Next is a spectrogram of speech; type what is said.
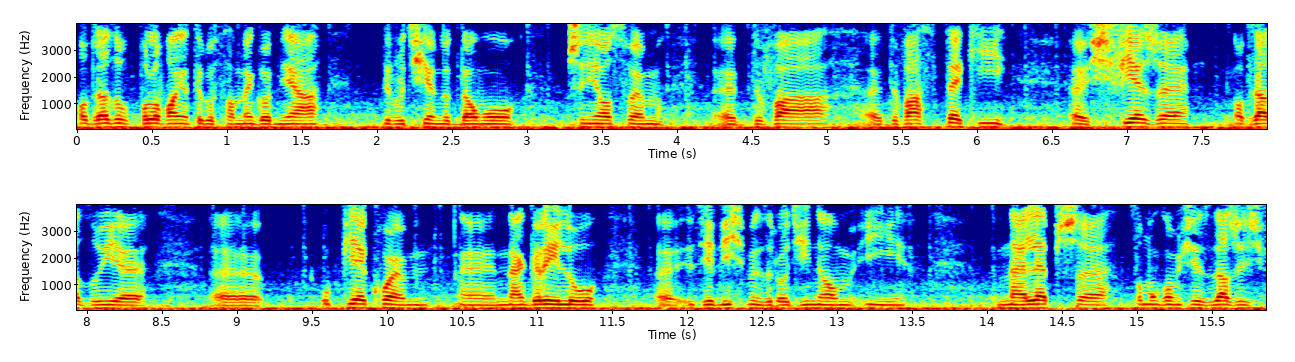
od razu po polowaniu tego samego dnia, gdy wróciłem do domu, przyniosłem dwa, dwa steki świeże, od razu je upiekłem e, na grillu, e, zjedliśmy z rodziną i najlepsze, co mogło mi się zdarzyć,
